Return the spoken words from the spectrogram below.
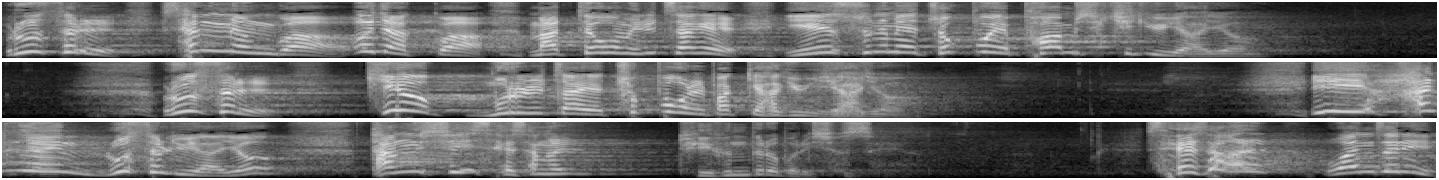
룻을 생명과 언약과 마태복음 1장에 예수님의 족보에 포함시키기 위하여. 룻을 기업 물을 자의 축복을 받게 하기 위하여 이 한 여인 룻을 위하여 당시 세상을 뒤흔들어 버리셨어요. 세상을 완전히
